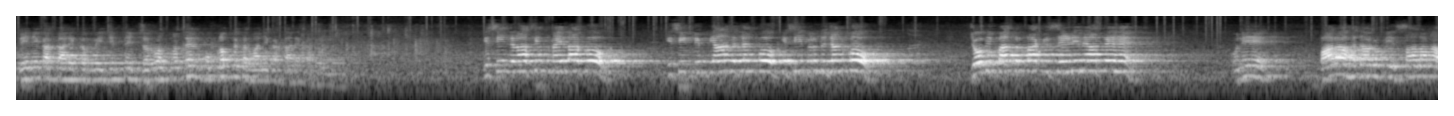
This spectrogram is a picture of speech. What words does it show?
देने का कार्य कर रही जितने जरूरतमंद है, उनको उपलब्ध करवाने का कार्य कर रही है। किसी निराश्रित महिला को, किसी दिव्यांगजन को, किसी वृद्धजन को, जो भी पात्रता की श्रेणी में आते हैं, उन्हें बारह हज़ार रुपये सालाना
